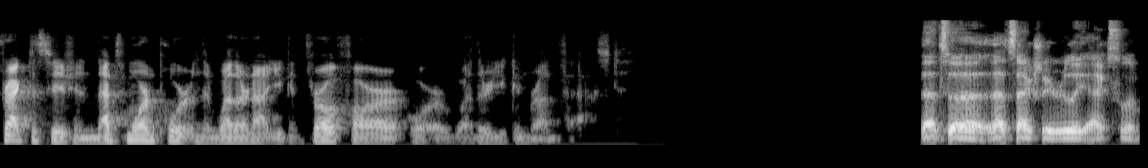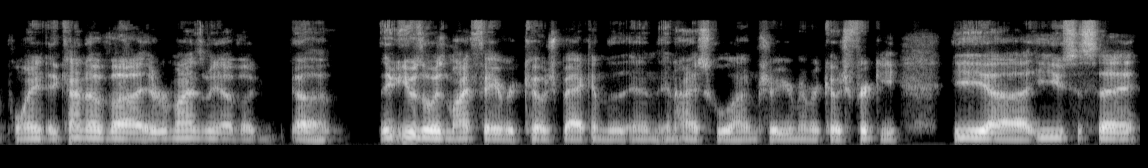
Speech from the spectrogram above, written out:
correct decision. That's more important than whether or not you can throw it far or whether you can run fast. That's a that's actually a really excellent point. It kind of uh, it reminds me of a uh, he was always my favorite coach back in the in, in high school. I'm sure you remember Coach Fricky. He uh, he used to say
